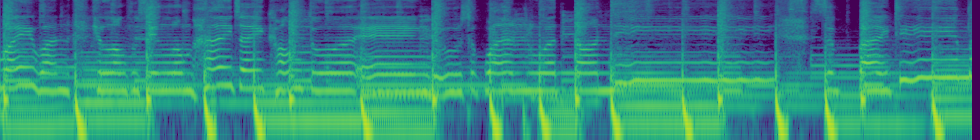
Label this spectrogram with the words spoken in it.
ไว้วัน แค่ลองฟังเสียงลมหายใจของตัวเอง ดูสักวันว่าตอนนี้ สบายดีไหม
